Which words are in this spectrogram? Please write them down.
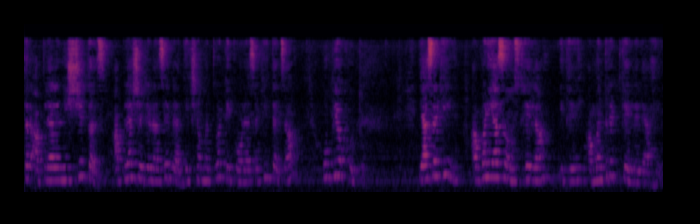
तर आपल्याला निश्चितच आपल्या शरीराचे व्याधीक्षमत्व टिकवण्यासाठी त्याचा उपयोग होतो. यासाठी आपण या संस्थेला इथे आमंत्रित केलेले आहे.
